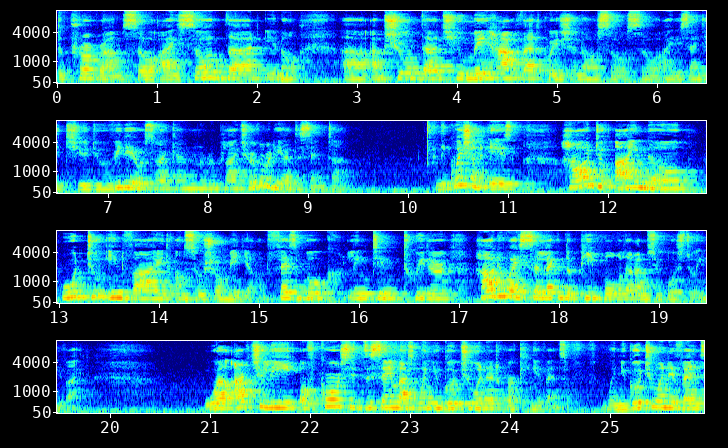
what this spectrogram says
the program. So I saw that you know uh, I'm sure that you may have that question also. So I decided to do a video so I can reply to everybody at the same time. The question is how do I know who to invite on social media, on Facebook, LinkedIn, Twitter? How do I select the people that I'm supposed to invite? Well, actually, of course, it's the same as when you go to a networking event. When you go to an event,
